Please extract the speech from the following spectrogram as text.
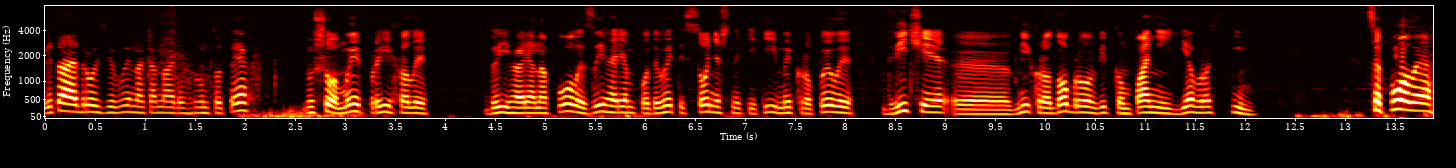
Вітаю, друзі! Ви на каналі Грунтотех. Ну що, ми приїхали до Ігоря на поле з Ігорем подивитись соняшник, який ми кропили двічі е, мікродобривом від компанії Євростім. Це поле,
